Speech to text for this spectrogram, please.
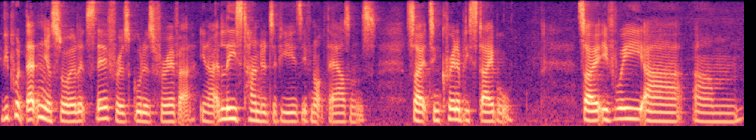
if you put that in your soil, it's there for as good as forever, you know, at least hundreds of years, if not thousands. So it's incredibly stable. So if we are um,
